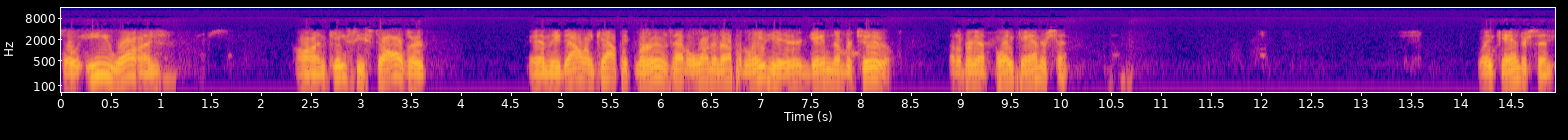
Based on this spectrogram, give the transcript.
So E1 on Casey Stalzer And the Dowling Catholic Maroons have a one and up and lead here in game number two. That'll bring up Blake Anderson. Blake Anderson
